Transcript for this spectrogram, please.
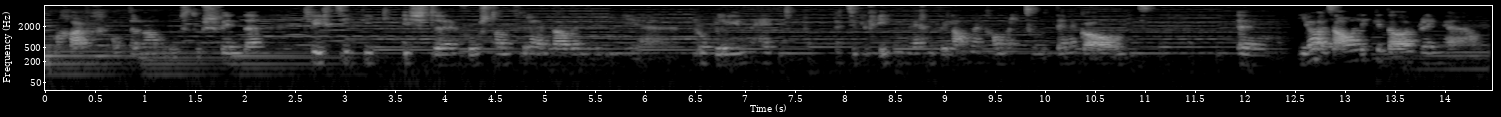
Man kann einfach untereinander Austausch finden. Gleichzeitig ist der Vorstand für einen da, wenn er irgendwie ein Problem hat bezüglich irgendwelchen Belangen, kann man zu denen gehen und äh, ja, ein Anliegen darbringen.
